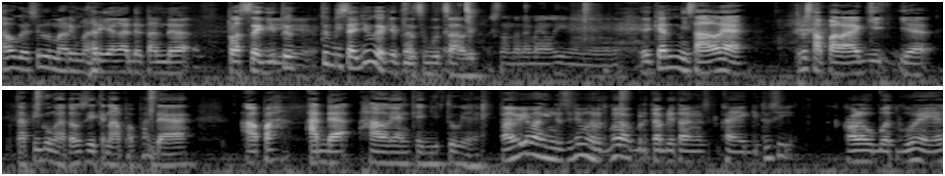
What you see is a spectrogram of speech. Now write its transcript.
tahu gak sih lemari-lemari yang ada tanda plusnya gitu, Iya. itu bisa juga kita sebut salib. terus nonton kayaknya. ya kan misalnya terus apa lagi ya tapi gue nggak tahu sih kenapa pada apa ada hal yang kayak gitu ya tapi makin ke sini menurut gue berita-berita kayak gitu sih kalau buat gue ya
